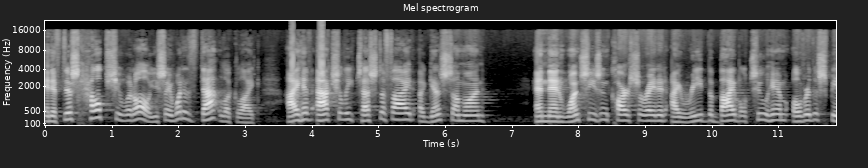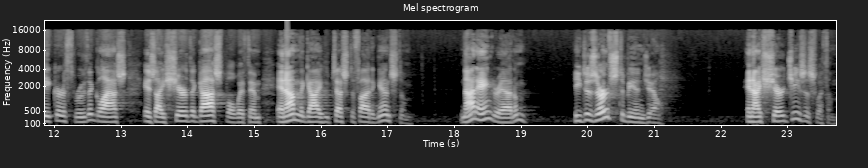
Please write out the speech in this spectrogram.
And if this helps you at all, you say, what does that look like? I have actually testified against someone, and then once he's incarcerated, I read the Bible to him over the speaker through the glass as I share the gospel with him, and I'm the guy who testified against him. Not angry at him. He deserves to be in jail and I share Jesus with him.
